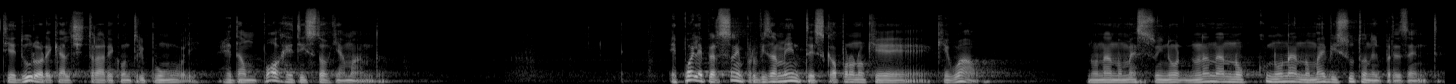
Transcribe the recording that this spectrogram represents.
ti è duro recalcitrare contro i pungoli, è da un po' che ti sto chiamando. E poi le persone improvvisamente scoprono che, che wow, non hanno messo in ordine, non hanno, non hanno mai vissuto nel presente.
